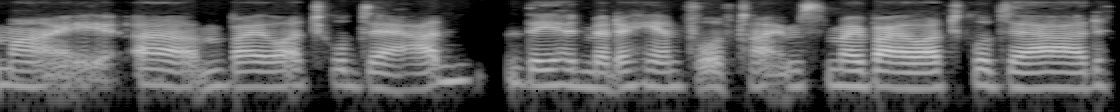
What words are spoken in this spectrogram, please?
my um, biological dad. They had met a handful of times. My biological dad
